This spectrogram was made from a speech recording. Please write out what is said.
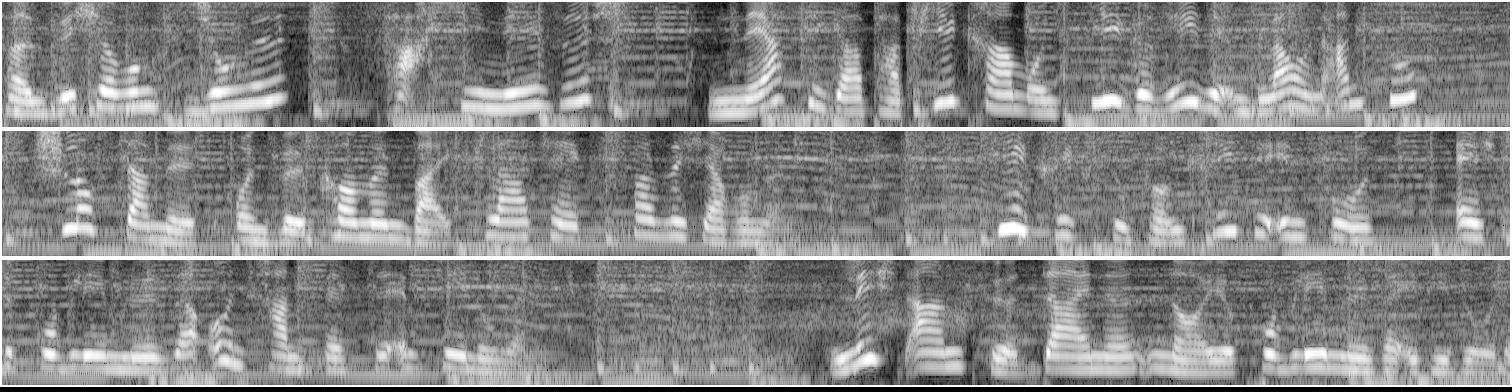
Versicherungsdschungel, Fachchinesisch, nerviger Papierkram und viel Gerede im blauen Anzug? Schluss damit und willkommen bei Klartext Versicherungen. Hier kriegst du konkrete Infos, echte Problemlöser und handfeste Empfehlungen. Licht an für deine neue Problemlöser-Episode.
